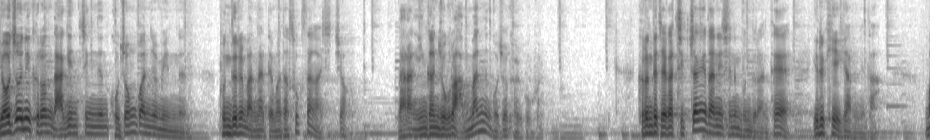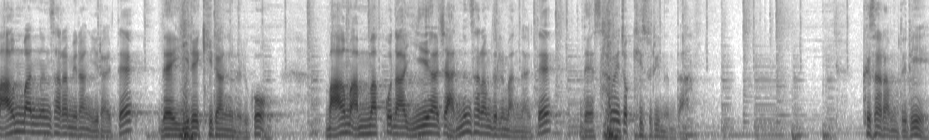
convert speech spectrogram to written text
여전히 그런 낙인 찍는 고정관념이 있는 분들을 만날 때마다 속상하시죠? 나랑 인간적으로 안 맞는 거죠, 결국은. 그런데 제가 직장에 다니시는 분들한테 이렇게 얘기합니다. 마음 맞는 사람이랑 일할 때 내 일의 기량이 늘고 마음 안 맞고 나 이해하지 않는 사람들을 만날 때 내 사회적 기술이 는다. 그 사람들이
